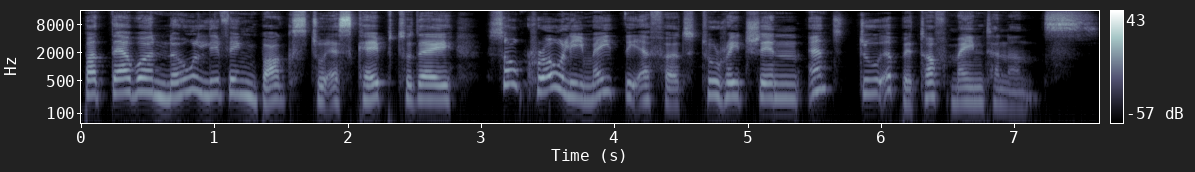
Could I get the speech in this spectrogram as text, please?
but there were no living bugs to escape today, so Crowley made the effort to reach in and do a bit of maintenance.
